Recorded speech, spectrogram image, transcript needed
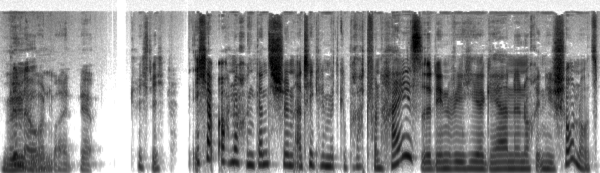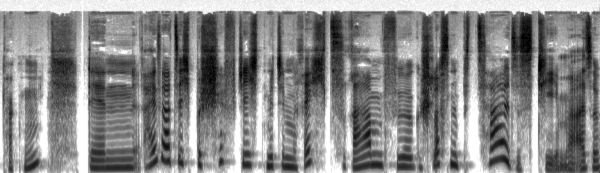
Möge genau. man meinen, ja. Richtig. Ich habe auch noch einen ganz schönen Artikel mitgebracht von Heise, den wir hier gerne noch in die Shownotes packen. Denn Heise hat sich beschäftigt mit dem Rechtsrahmen für geschlossene Bezahlsysteme. Also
